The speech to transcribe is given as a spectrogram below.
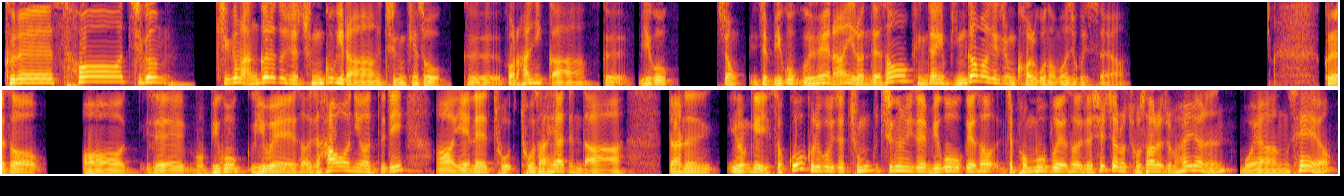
그래서 지금 지금 안 그래도 이제 중국이랑 지금 계속 그걸 하니까 그 미국 정 이제 미국 의회나 이런 데서 굉장히 민감하게 좀 걸고 넘어지고 있어요. 그래서 어 이제 뭐 미국 의회에서 이제 하원 의원들이 어 얘네 조, 조사해야 된다라는 이런 게 있었고 그리고 이제 중 지금 이제 미국에서 이제 법무부에서 이제 실제로 조사를 좀 하려는 모양새예요.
